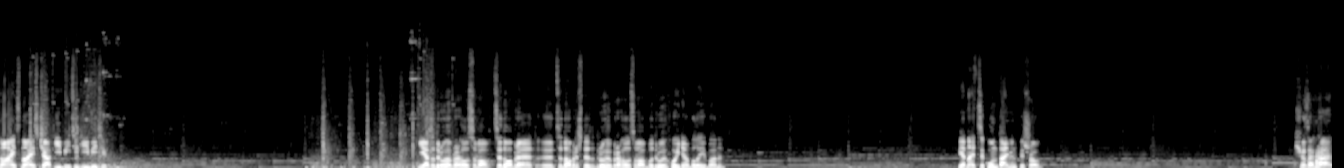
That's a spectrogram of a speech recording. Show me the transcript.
Найс, найс, чат, їбіть їх. Я за друге проголосував. Це добре. е, Це добре, що ти за друге проголосував, бо друге хуйня була їбана. 15 секунд, таймінг пішов. Що за гра?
